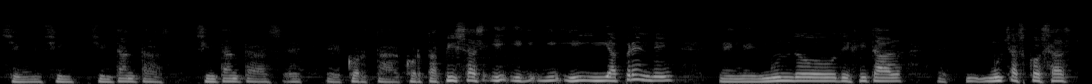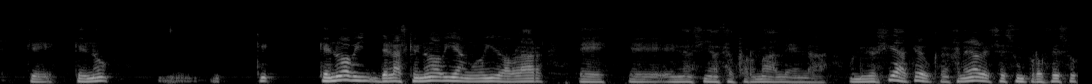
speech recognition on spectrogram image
sin, sin, tantas, sin tantas eh, corta, cortapisas y, aprenden en el mundo digital muchas cosas que, no que no, de las que no habían oído hablar eh, eh, en la enseñanza formal en la universidad. Creo que en general ese es un proceso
